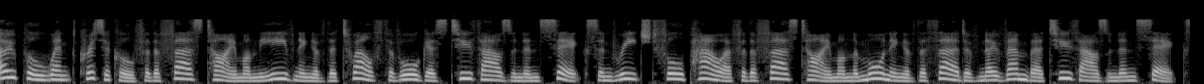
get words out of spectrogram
Opal went critical for the first time on the evening of 12 August 2006 and reached full power for the first time on the morning of 3 November 2006.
